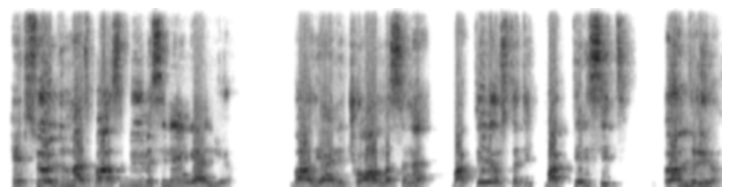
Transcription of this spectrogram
Hepsi öldürmez. Bazı büyümesini engelliyor. Bazı yani çoğalmasını bakteriostatik, bakterisit öldürüyor.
